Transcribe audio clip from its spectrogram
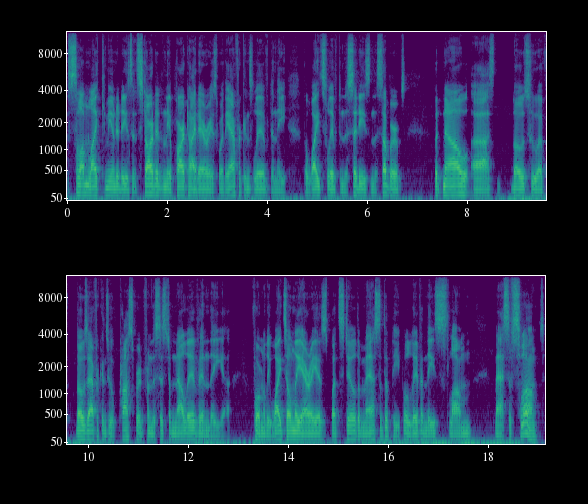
slum-like communities that started in the apartheid areas where the Africans lived and the the whites lived in the cities and the suburbs, but now uh, those who have those Africans who have prospered from the system now live in the uh, formerly whites-only areas, but still the mass of the people live in these slum, massive slums.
